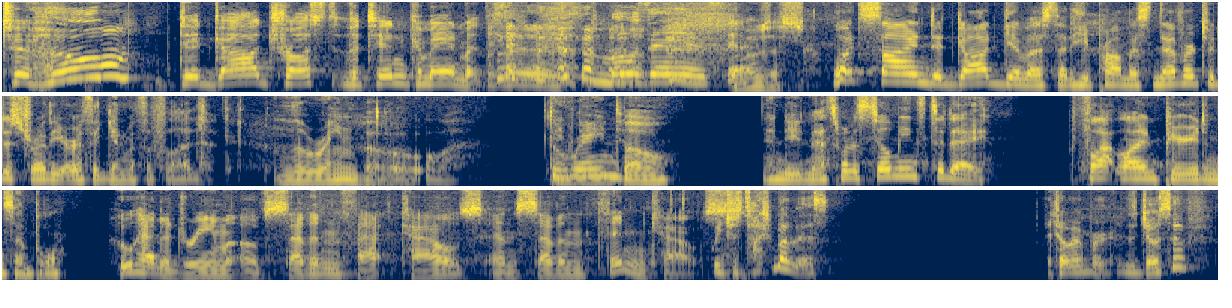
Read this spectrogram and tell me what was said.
To whom did God trust the Ten Commandments? Moses. Moses. What sign did God give us that He promised never to destroy the earth again with a flood? The rainbow. The rainbow. Indeed, and that's what it still means today. Flatline, period, and simple. Who had a dream of seven fat cows and seven thin cows? We just talked about this. I don't remember. Is it Joseph?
